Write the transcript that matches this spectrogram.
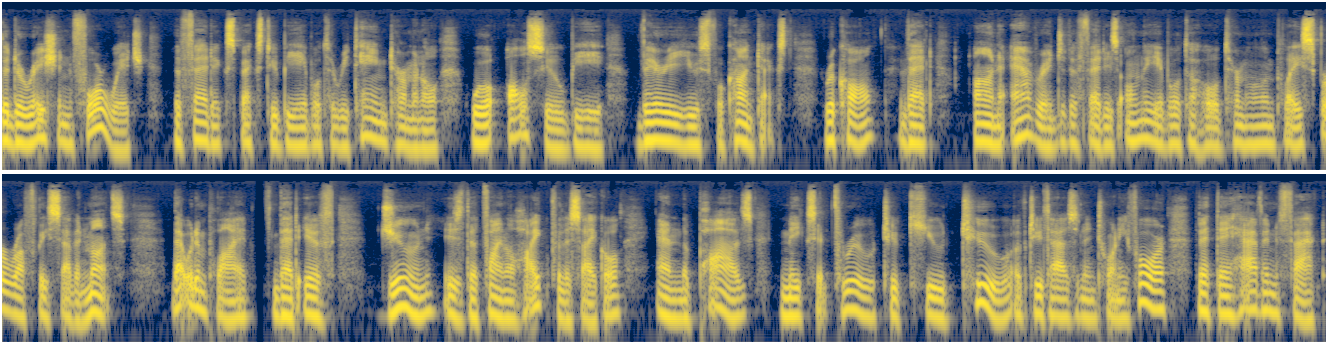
the duration for which the Fed expects to be able to retain terminal will also be very useful context. Recall that on average, the Fed is only able to hold terminal in place for roughly seven months. That would imply that if June is the final hike for the cycle and the pause makes it through to Q2 of 2024, that they have in fact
